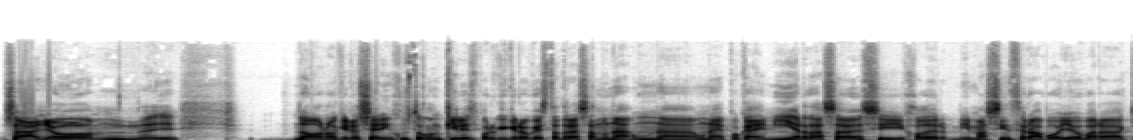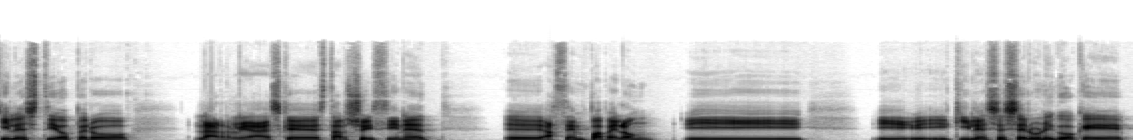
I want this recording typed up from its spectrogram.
O sea, yo. Mm, eh, no, no quiero ser injusto con Kiles porque creo que está atravesando una, época de mierda, ¿sabes? Y joder, mi más sincero apoyo para Kiles, tío, pero la realidad es que Starso y Cinet eh, hacen papelón. Y. Y, Kiles es el único que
